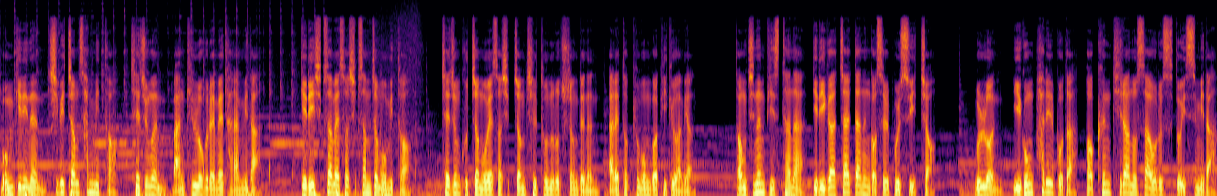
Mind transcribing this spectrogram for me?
몸 길이는 12.3m, 체중은 만 킬로그램에 달합니다. 길이 13에서 13.5m, 체중 9.5에서 10.7톤으로 추정되는 아래턱 표본과 비교하면 덩치는 비슷하나 길이가 짧다는 것을 볼 수 있죠. 물론 2081보다 더 큰 티라노사우루스도 있습니다.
